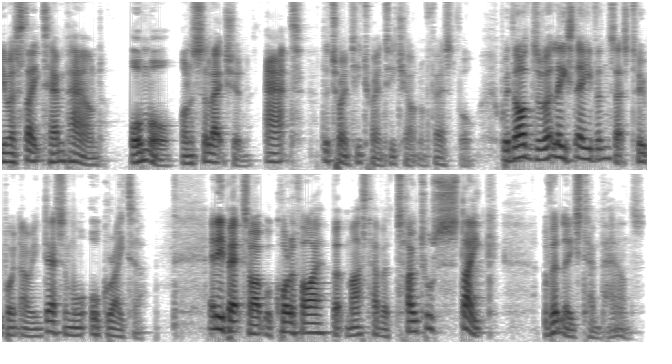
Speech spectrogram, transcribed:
You must stake £10 or more on a selection at the 2020 Cheltenham Festival, with odds of at least evens, that's 2.0 in decimal, or greater. Any bet type will qualify, but must have a total stake of at least £10.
